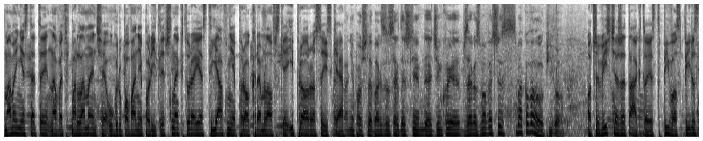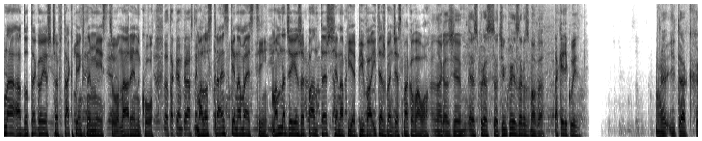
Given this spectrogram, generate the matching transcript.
Mamy niestety nawet w parlamencie ugrupowanie polityczne, które jest jawnie prokremlowskie i prorosyjskie. Panie pośle, bardzo serdecznie e, dziękuję za rozmowę. Czy smakowało piwo? Oczywiście, że tak, to jest piwo z Pilzna, a do tego jeszcze w tak pięknym miejscu, na rynku. Malostrańskie na Mestii. Mam nadzieję, że pan też się napije piwa i też będzie smakowało. Na razie espresso. Dziękuję za rozmowę. Také děkuji. I tak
